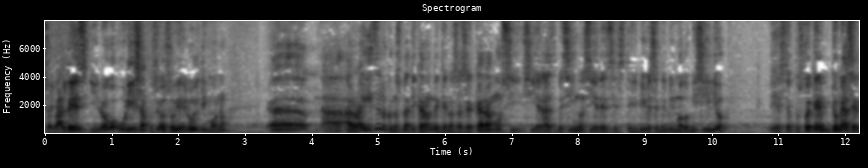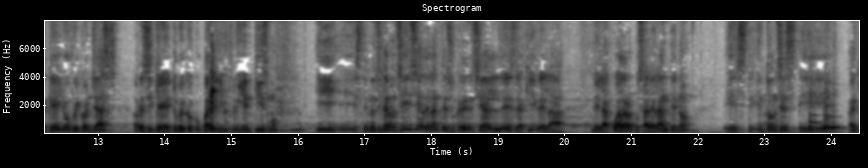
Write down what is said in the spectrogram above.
soy Valdés y luego Uriza, pues yo soy el último, ¿no? A, a, raíz de lo que nos platicaron de que nos acercáramos, si, si eras vecino, si eres, este, vives en el mismo domicilio, este, pues fue que yo me acerqué, yo fui con Jazz, ahora sí que tuve que ocupar el influyentismo, y este, nos dijeron, sí, sí, adelante, su credencial es de aquí de la, de la cuadra, pues adelante, ¿no? Este, entonces, eh, ay,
